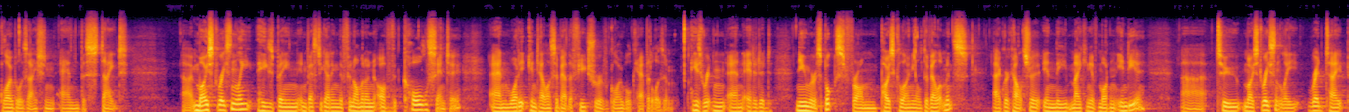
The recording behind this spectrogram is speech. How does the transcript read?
globalisation, and the state. Uh, most recently, he's been investigating the phenomenon of the call centre and what it can tell us about the future of global capitalism. He's written and edited numerous books from post colonial developments, agriculture in the making of modern India, uh, to most recently red tape,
